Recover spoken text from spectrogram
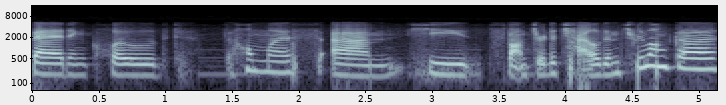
fed and clothed the homeless um he sponsored a child in Sri Lanka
